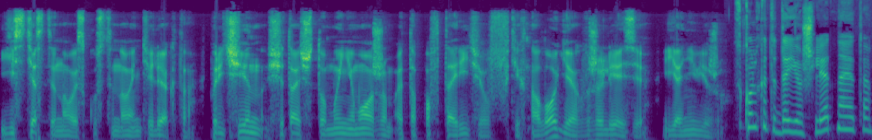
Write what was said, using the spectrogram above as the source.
естественного искусственного интеллекта. Причин считать, что мы не можем это повторить в технологиях, в железе, я не вижу. Сколько ты даешь лет на это?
